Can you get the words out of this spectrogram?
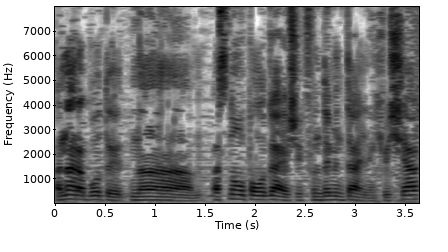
Она работает на основополагающих фундаментальных вещах,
